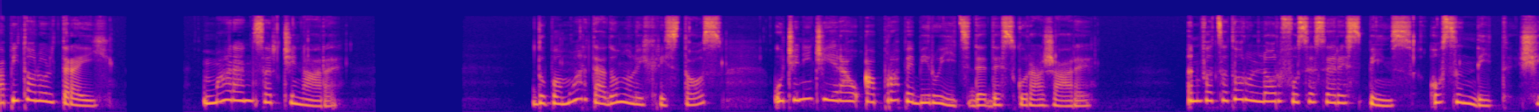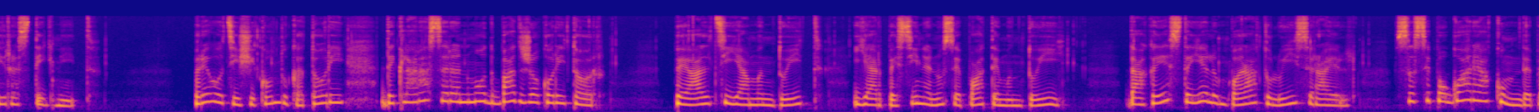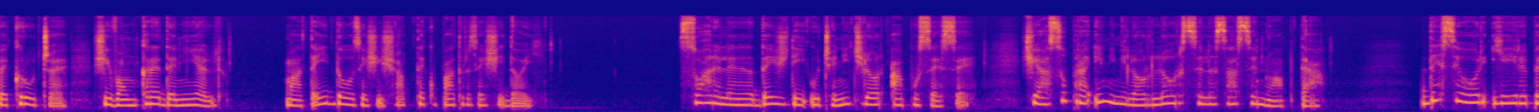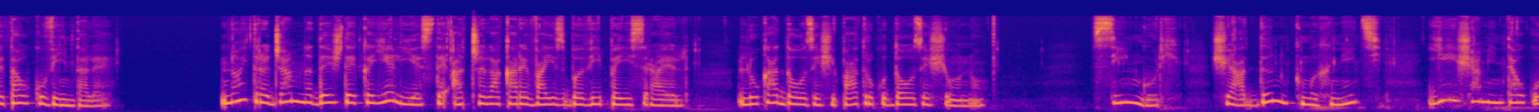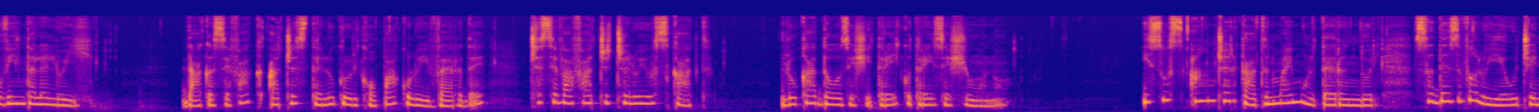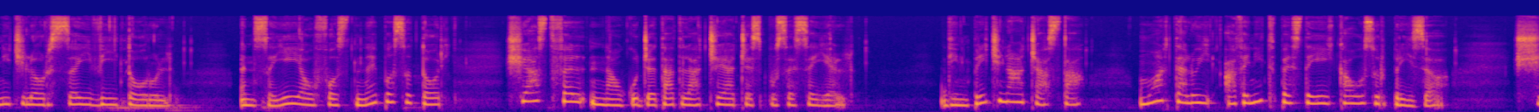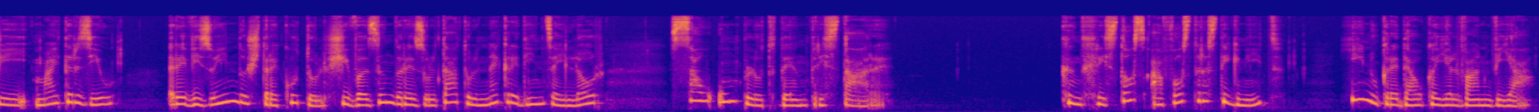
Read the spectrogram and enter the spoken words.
Capitolul 3 Marea însărcinare După moartea Domnului Hristos, ucenicii erau aproape biruiți de descurajare. Învățătorul lor fusese respins, osândit și răstignit. Preoții și conducătorii declaraseră în mod batjocoritor, pe alții i-a mântuit, iar pe sine nu se poate mântui. Dacă este el împăratul lui Israel – să se pogoare acum de pe cruce și vom crede în el. Matei 27 cu 42 Soarele nădejdii ucenicilor apusese și asupra inimilor lor se lăsase noaptea. Deseori ei repetau cuvintele. Noi trăgeam nădejde că El este acela care va izbăvi pe Israel. Luca 24 cu 21 Singuri, și adânc mâhniți, ei își aminteau cuvintele lui. Dacă se fac aceste lucruri copacului verde, ce se va face celui uscat? Luca 23 cu 31 Isus a încercat în mai multe rânduri să dezvăluie ucenicilor săi viitorul, însă ei au fost nepăsători și astfel n-au cugetat la ceea ce spusese el. Din pricina aceasta, moartea lui a venit peste ei ca o surpriză și, mai târziu, revizuindu-și trecutul și văzând rezultatul necredinței lor, s-au umplut de întristare. Când Hristos a fost răstignit, ei nu credeau că El va învia.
